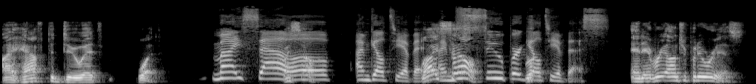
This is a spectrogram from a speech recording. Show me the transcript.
I have to do it what? Myself. Myself. I'm guilty of it. Myself. I'm super guilty of this. and every entrepreneur is.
